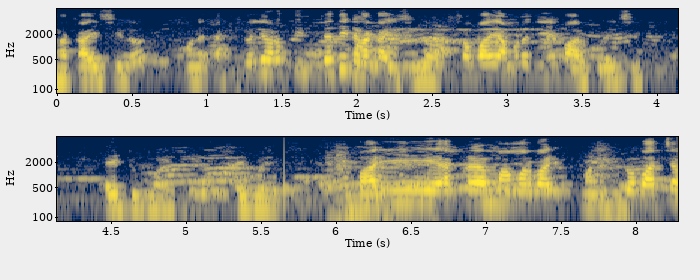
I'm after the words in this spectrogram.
ঢাকায় ছিল। মানে অ্যাকচুয়ালি ওরা তিনটেতেই ঢাকায় ছিল। সবাই আমরা যেয়ে বার করেছি। এইটুকু আর এই। বাড়ি একটা মামার বাড়ি মানে দুটো বাচ্চা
